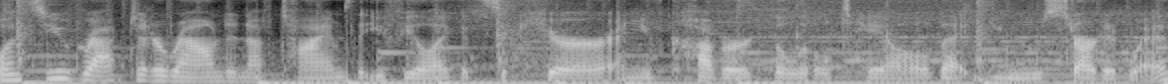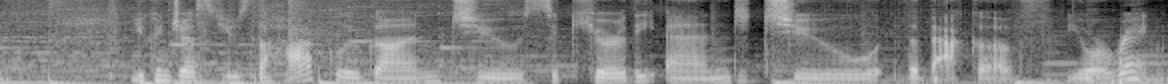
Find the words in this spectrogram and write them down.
Once you've wrapped it around enough times that you feel like it's secure and you've covered the little tail that you started with, you can just use the hot glue gun to secure the end to the back of your ring.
